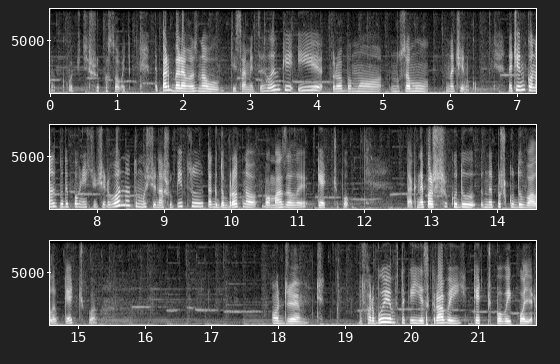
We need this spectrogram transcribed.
Так, хочеться ще пасувати. Тепер беремо знову ті самі цеглинки і робимо ну, саму начинку. Начинка у нас буде повністю червона, тому що нашу піцу так добротно помазали кетчупом. Так, не, пошкоду, не пошкодували кетчупа. Отже, фарбуємо в такий яскравий кетчуповий колір.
